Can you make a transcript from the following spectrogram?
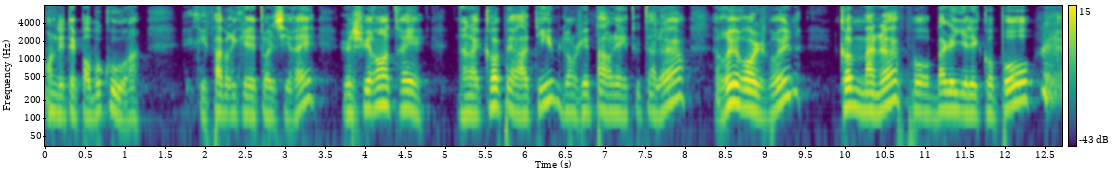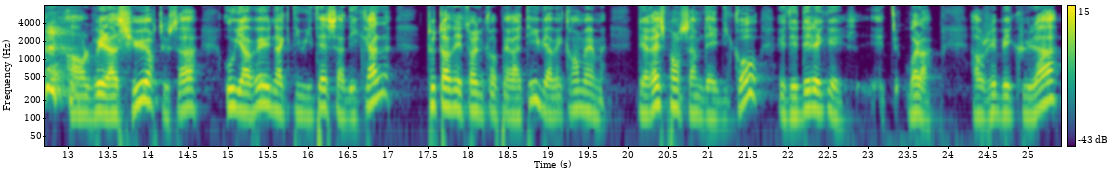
on n'était pas beaucoup, hein, qui fabriquait les toiles cirées, je suis rentré dans la coopérative dont j'ai parlé tout à l'heure, rue Rochebrune, comme manœuvre pour balayer les copeaux, enlever la sûre, tout ça, où il y avait une activité syndicale, tout en étant une coopérative, il y avait quand même des responsables syndicaux et des délégués. Et tout- voilà. Alors j'ai vécu là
